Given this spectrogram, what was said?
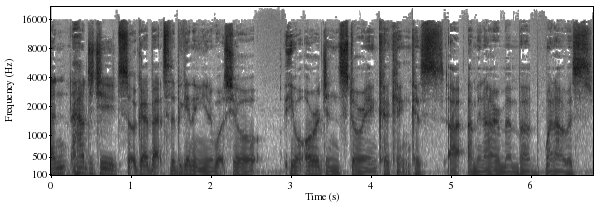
And how did you sort of go back to the beginning? You know, what's your your origin story in cooking? Because I, I mean, I remember when I was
